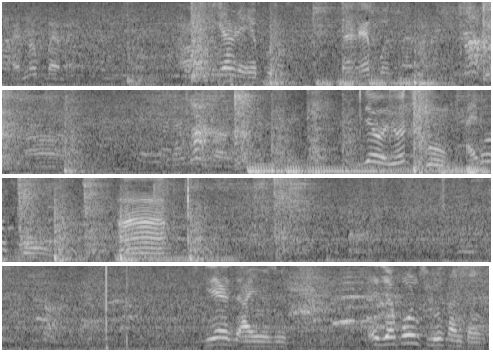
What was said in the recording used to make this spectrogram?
I'm not by my phone. I want to get of the airport. That airport's my phone. Yo, you want to go? I don't want to go. Uh, Yes, I use it. Is your phone slow sometimes?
